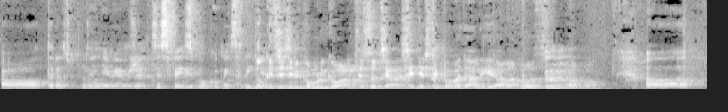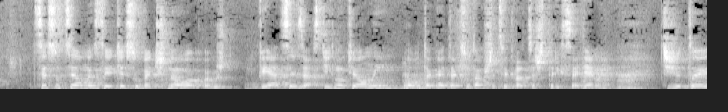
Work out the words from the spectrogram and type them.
O, teraz úplne neviem, že cez Facebook myslíte... No keď ste s nimi komunikovali, cez sociálne siete ste povedali, alebo... Mm. alebo... O, Cez sociálne siete sú väčšinou viacej zastihnutelní, mm-hmm. lebo tak aj tak sú tam všetci 24-7. Mm-hmm. Čiže to je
